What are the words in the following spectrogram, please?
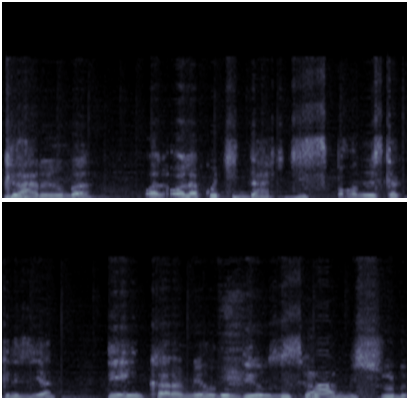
Caramba! Olha, olha a quantidade de spawners que a Crisinha tem, cara. Meu Deus, isso é um absurdo.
